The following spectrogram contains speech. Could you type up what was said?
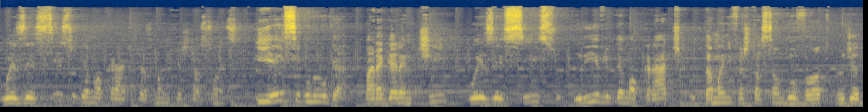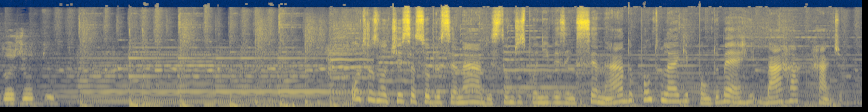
o exercício democrático das manifestações e, em segundo lugar, para garantir o exercício livre e democrático da manifestação do voto no dia 2 de outubro. Outras notícias sobre o Senado estão disponíveis em senado.leg.br barra rádio.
